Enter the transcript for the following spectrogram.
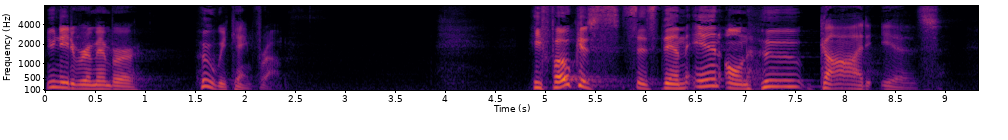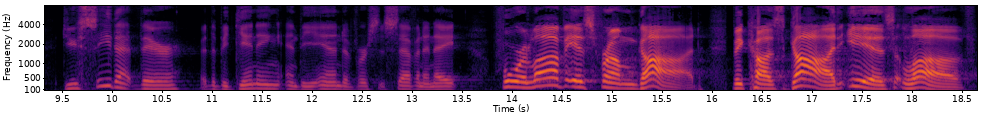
you need to remember who we came from. He focuses them in on who God is. Do you see that there at the beginning and the end of verses 7 and 8? For love is from God, because God is love.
